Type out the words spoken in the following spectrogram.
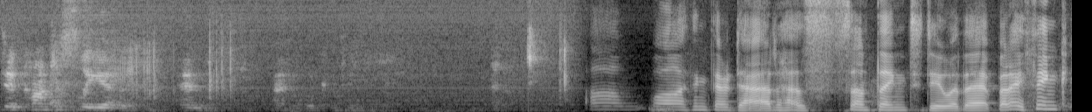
did consciously and and, and would continue. Um, well, I think their dad has something to do with it, but I think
